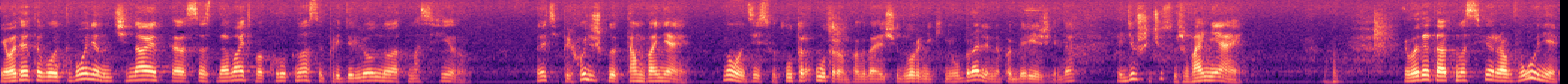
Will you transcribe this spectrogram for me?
И вот эта вот вонь начинает э, создавать вокруг нас определенную атмосферу. Знаете, приходишь куда-то, там воняет. Ну вот здесь вот утро, утром, когда еще дворники не убрали на побережье, да, идешь и чувствуешь, воняет. И вот эта атмосфера вони,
